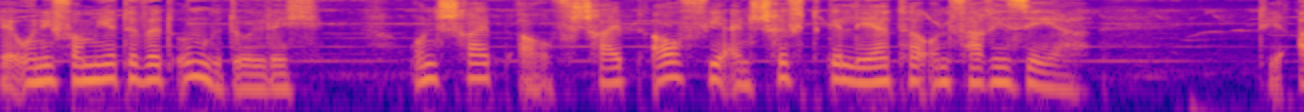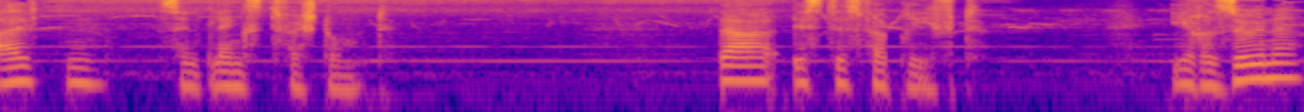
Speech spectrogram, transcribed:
Der Uniformierte wird ungeduldig und schreibt auf, schreibt auf wie ein Schriftgelehrter und Pharisäer. Die Alten sind längst verstummt. Da ist es verbrieft. Ihre Söhne,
